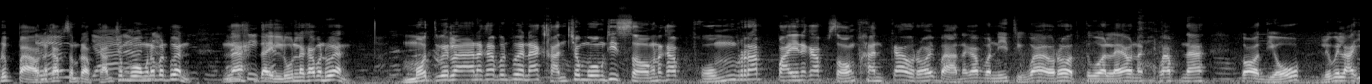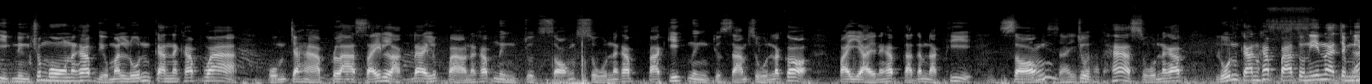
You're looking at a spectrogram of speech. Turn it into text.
หรือเปล่านะครับสำหรับขันชั่วโมงนะเพื่อนๆนะได้ลุ้นแล้วครับเพื่อนๆหมดเวลานะครับเพื่อนๆนะขันชั่วโมงที่สองนะครับผมรับไปนะครับ 2,900 บาทนะครับ วันนี้ถือว่ารอดตัวแล้วนะครับนะ ก็เดี๋ยวเหลือเวลาอีก 1 ชั่วโมงนะครับเดี๋ยวมาลุ้นกันนะครับว่าผมจะหาปลาไซส์หลักได้หรือเปล่านะครับ 1.20 นะครับปลากิ๊ก 1.30 แล้วก็ปลาใหญ่นะครับ ตัดน้ำหนักที่ 2.50 นะครับลุ้นกันครับปลาตัวนี้น่าจะมี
